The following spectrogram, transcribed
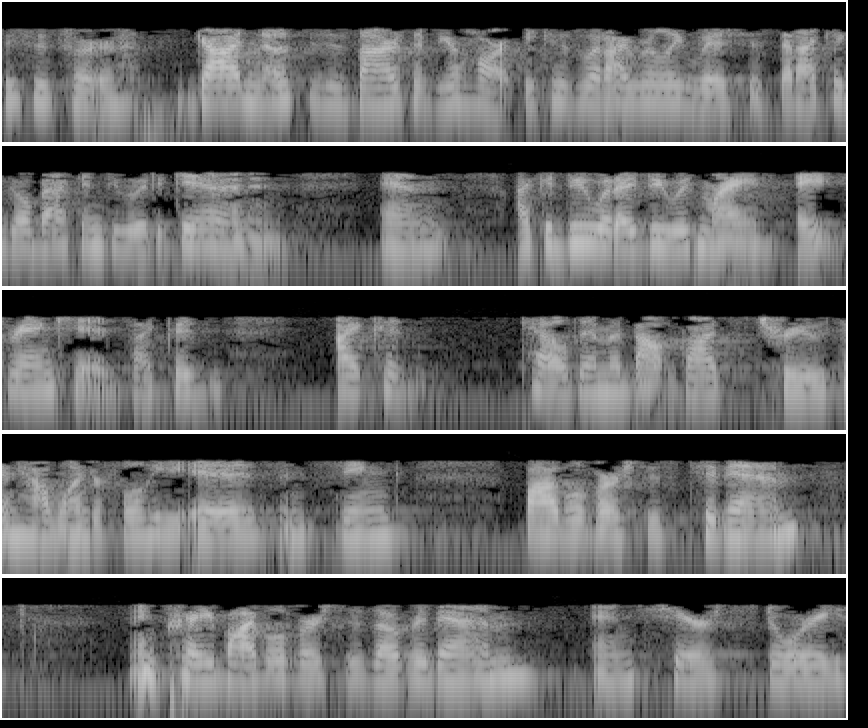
this is for God knows the desires of your heart because what I really wish is that I could go back and do it again and and I could do what I do with my eight grandkids. I could I could tell them about God's truth and how wonderful he is and sing Bible verses to them and pray Bible verses over them and share stories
